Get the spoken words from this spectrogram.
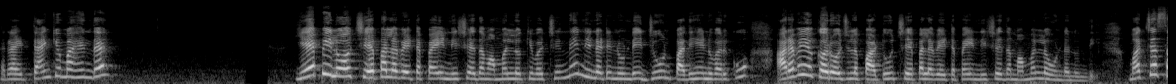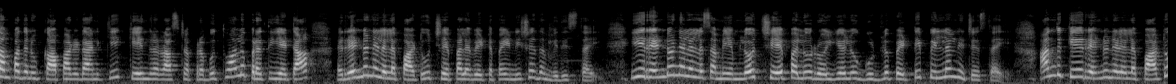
రైట్ థ్యాంక్ యూ మహేందర్ ఏపీలో చేపల వేటపై నిషేధం అమల్లోకి వచ్చింది. నిన్నటి నుండి జూన్ పదిహేను వరకు అరవై ఒక్క రోజుల పాటు చేపల వేటపై నిషేధం అమల్లో ఉండనుంది. మత్స్య సంపదను కాపాడడానికి కేంద్ర రాష్ట్ర ప్రభుత్వాలు ప్రతి ఏటా రెండు నెలల పాటు చేపల వేటపై నిషేధం విధిస్తాయి. ఈ రెండు నెలల సమయంలో చేపలు రొయ్యలు గుడ్లు పెట్టి పిల్లల్ని చేస్తాయి. అందుకే రెండు నెలల పాటు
